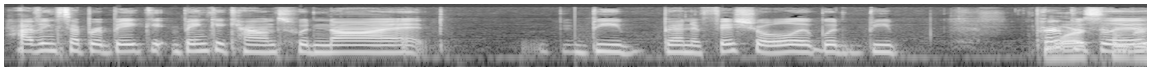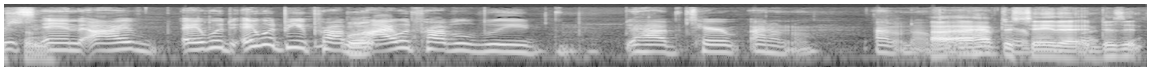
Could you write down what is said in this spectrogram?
having separate bank bank accounts would not be beneficial. It would be purposeless, and I it would it would be a problem. Well- I would probably have terrible. I don't know. I don't know. I, I have to say that it doesn't.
